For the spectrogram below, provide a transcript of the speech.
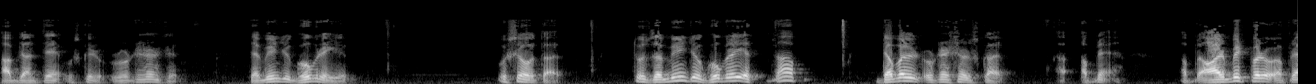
آپ جانتے ہیں، اس کے روٹیشن سے۔ زمین جو گھوم رہی ہے، اس سے ہوتا ہے۔ تو زمین جو گھوم رہی ہے، اتنا ڈبل روٹیشن اس کا، اپنے اپنے آربٹ پر اور اپنے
